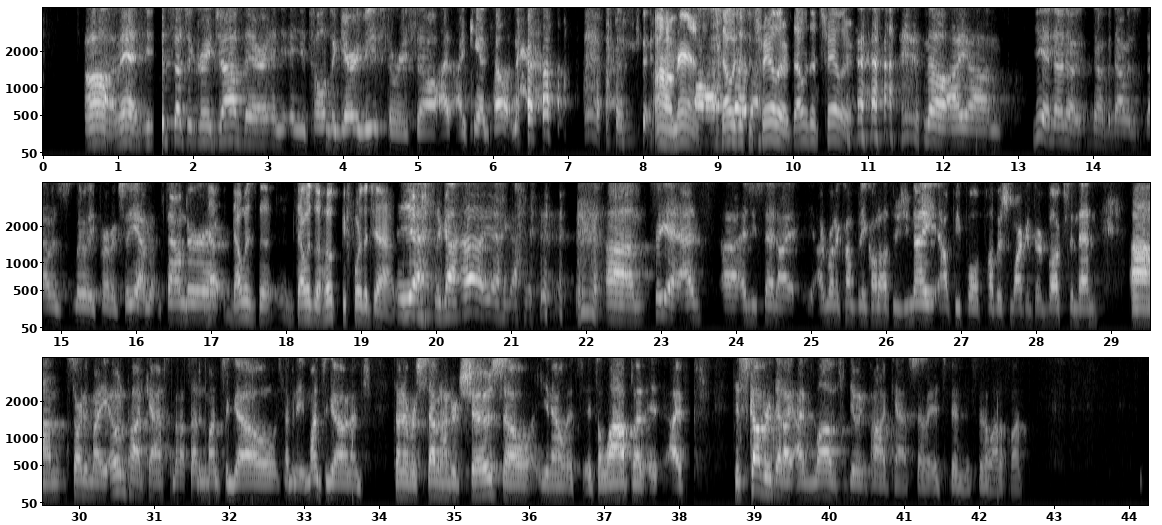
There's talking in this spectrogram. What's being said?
Oh man, you did such a great job there, and and you told the Gary Vee story, so I, I can't tell it now. oh man, uh, that was no, just no. a trailer. That was a trailer. no, I um, yeah, no, no, no, but that was that was literally perfect. So yeah, I'm a founder. That, that was the that was the hook before the jab. Yes, I got. Oh yeah, I got it. um, so yeah, as uh, as you said, I I run a company called Authors Unite, help people publish, market their books, and then um, started my own podcast about seven months ago, seven eight months ago, and I've done over 700 shows. So you know, it's it's a lot, but it, I've discovered that I, I love doing podcasts. So it's been it's been a lot of fun.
